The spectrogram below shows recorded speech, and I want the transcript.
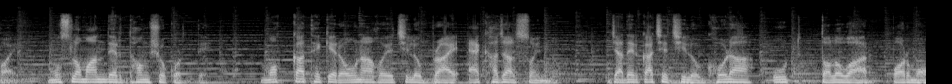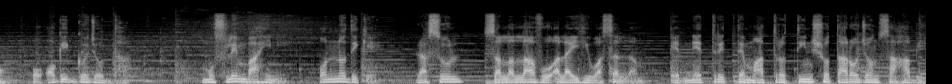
হয় মুসলমানদের ধ্বংস করতে। মক্কা থেকে রওনা হয়েছিল প্রায় এক হাজার সৈন্য, যাদের কাছে ছিল ঘোড়া, উট, তলোয়ার, পর্ম ও অভিজ্ঞ যোদ্ধা। মুসলিম বাহিনী অন্যদিকে রাসূল সাল্লাল্লাহু আলাইহি ওয়াসাল্লাম এর নেতৃত্বে মাত্র তিনশো তেরো জন সাহাবি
